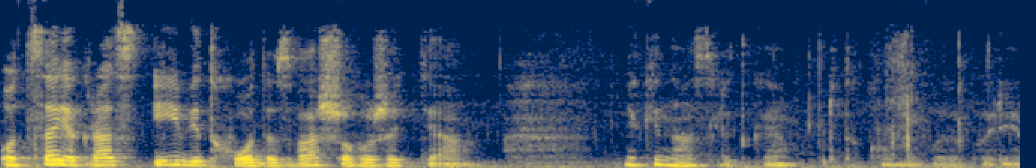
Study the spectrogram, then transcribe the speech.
оце якраз і відходить з вашого життя. Які наслідки при такому виборі?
